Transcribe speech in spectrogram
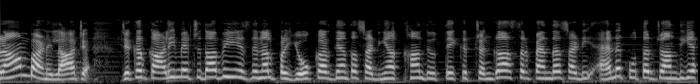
ਰਾਮਬਾਣ ਇਲਾਜ ਹੈ। ਜੇਕਰ ਕਾਲੀ ਮਿਰਚ ਦਾ ਵੀ ਇਸ ਦੇ ਨਾਲ ਪ੍ਰਯੋਗ ਕਰਦੇ ਹਾਂ ਤਾਂ ਸਾਡੀਆਂ ਅੱਖਾਂ ਦੇ ਉੱਤੇ ਇੱਕ ਚੰਗਾ ਅਸਰ ਪੈਂਦਾ ਸਾਡੀ ਐਨਕ ਉਤਰ ਜਾਂਦੀ ਹੈ,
